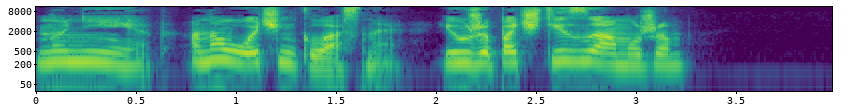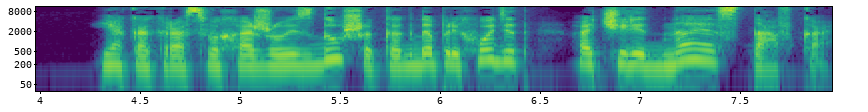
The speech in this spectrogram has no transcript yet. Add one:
Но нет, она очень классная и уже почти замужем. Я как раз выхожу из душа, когда приходит очередная ставка.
